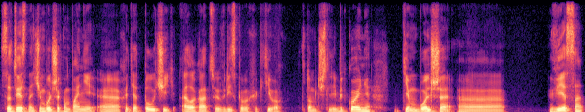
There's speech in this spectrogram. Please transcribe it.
Соответственно, чем больше компаний э, хотят получить аллокацию в рисковых активах, в том числе и биткоине, тем больше э, веса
